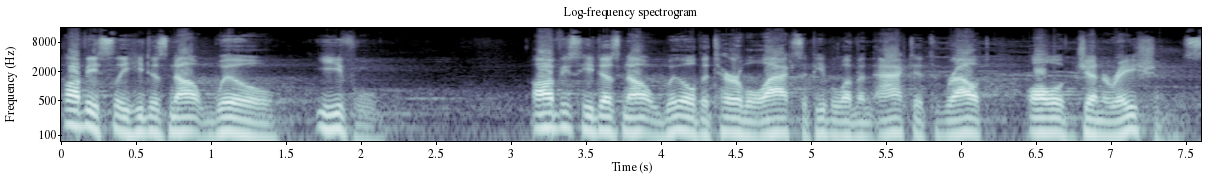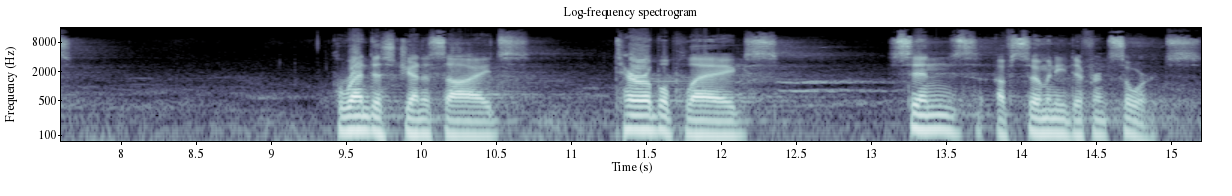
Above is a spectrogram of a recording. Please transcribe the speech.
obviously, He does not will evil. Obviously, He does not will the terrible acts that people have enacted throughout all of generations. horrendous genocides, terrible plagues, sins of so many different sorts.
